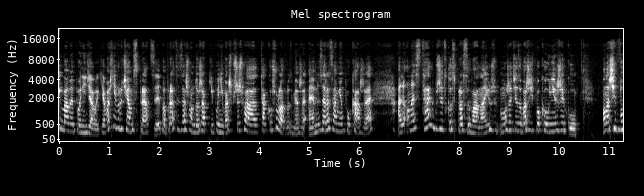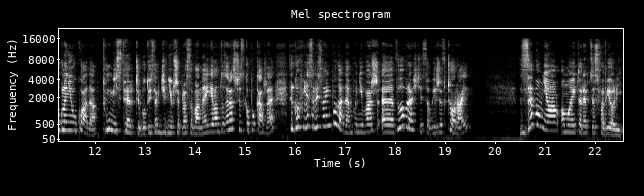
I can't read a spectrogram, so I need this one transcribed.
i mamy poniedziałek. Ja właśnie wróciłam z pracy. Po pracy zaszłam do żabki, ponieważ przyszła ta koszula w rozmiarze M. Zaraz Wam ją pokażę. Ale ona jest tak brzydko sprasowana, już możecie zobaczyć po kołnierzyku. Ona się w ogóle nie układa. Tu mi sterczy, bo to jest tak dziwnie przeprasowane. Ja Wam to zaraz wszystko pokażę. Tylko chwilę sobie z Wami pogadam, ponieważ e, wyobraźcie sobie, że wczoraj zapomniałam o mojej torebce z Fabioli.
